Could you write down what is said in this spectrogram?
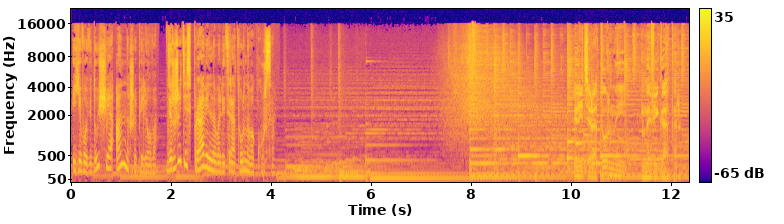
и его ведущая Анна Шапилева. Держитесь правильного литературного курса. «Литературный навигатор»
